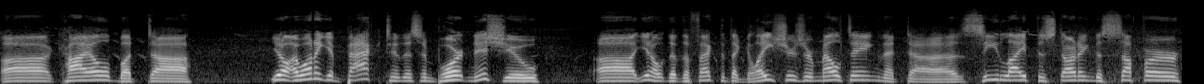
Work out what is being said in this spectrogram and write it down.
uh, Kyle, but uh, you know, I want to get back to this important issue. Uh, you know, the the fact that the glaciers are melting, that uh, sea life is starting to suffer,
